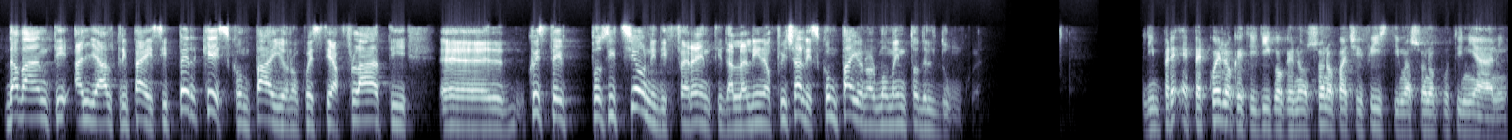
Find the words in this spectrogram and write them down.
davanti agli altri paesi. Perché scompaiono questi afflati, eh, queste posizioni differenti dalla linea ufficiale scompaiono al momento del dunque? È per quello che ti dico che non sono pacifisti ma sono putiniani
